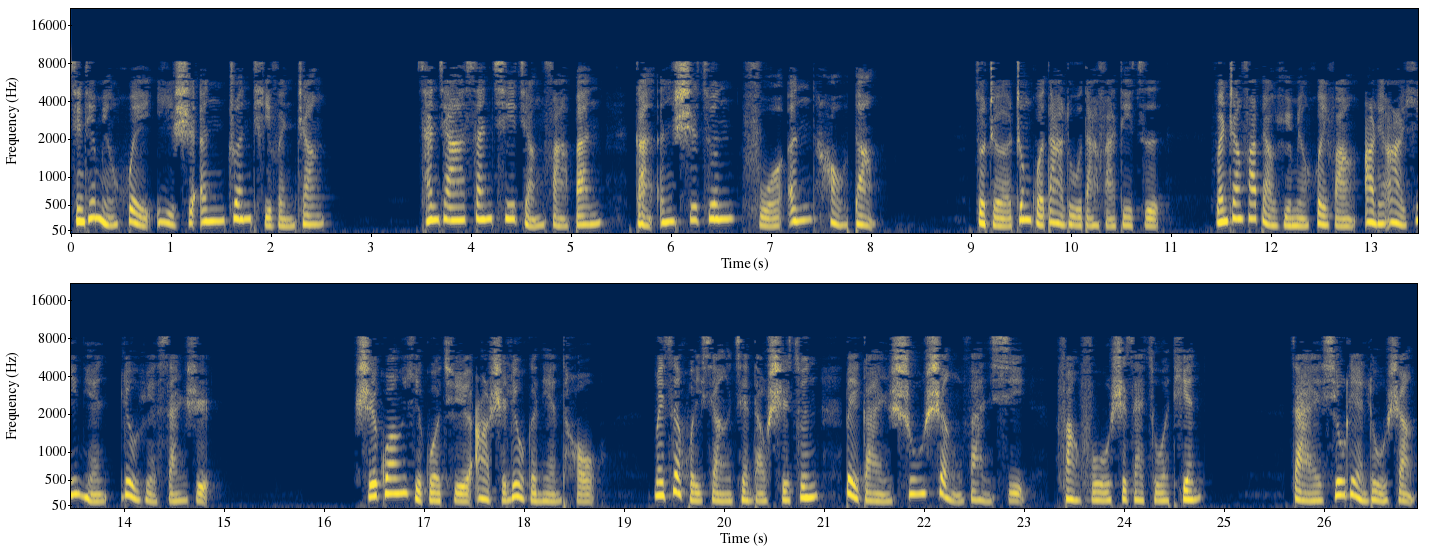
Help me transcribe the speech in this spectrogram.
请听明慧易师恩专题文章：参加三期讲法班，感恩师尊佛恩浩荡。作者：中国大陆大法弟子。文章发表于明慧网，二零二一年六月三日。时光已过去二十六个年头，每次回想见到师尊，倍感殊胜万喜，仿佛是在昨天。在修炼路上。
